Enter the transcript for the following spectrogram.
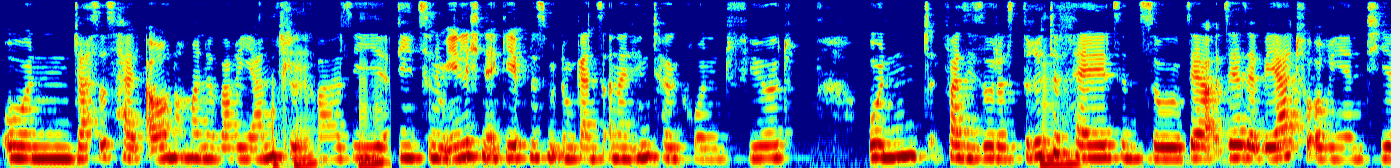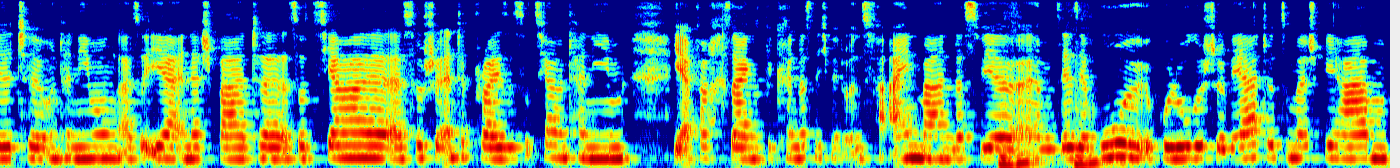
Und das ist halt auch nochmal eine Variante okay. quasi, mhm. die zu einem ähnlichen Ergebnis mit einem ganz anderen Hintergrund führt. Und quasi so das dritte mhm. Feld sind so sehr, sehr, sehr werteorientierte Unternehmungen, also eher in der Sparte Sozial, äh, Social Enterprises, Sozialunternehmen, die einfach sagen, wir können das nicht mit uns vereinbaren, dass wir mhm. ähm, sehr, sehr mhm. hohe ökologische Werte zum Beispiel haben,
